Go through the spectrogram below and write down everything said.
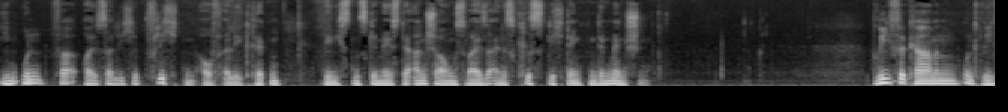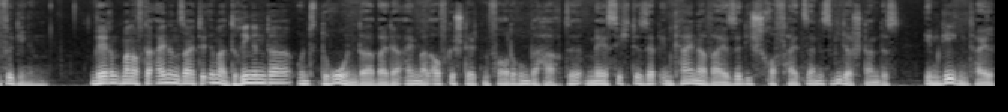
ihm unveräußerliche Pflichten auferlegt hätten, wenigstens gemäß der Anschauungsweise eines christlich denkenden Menschen. Briefe kamen und Briefe gingen. Während man auf der einen Seite immer dringender und drohender bei der einmal aufgestellten Forderung beharrte, mäßigte Sepp in keiner Weise die Schroffheit seines Widerstandes. Im Gegenteil,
